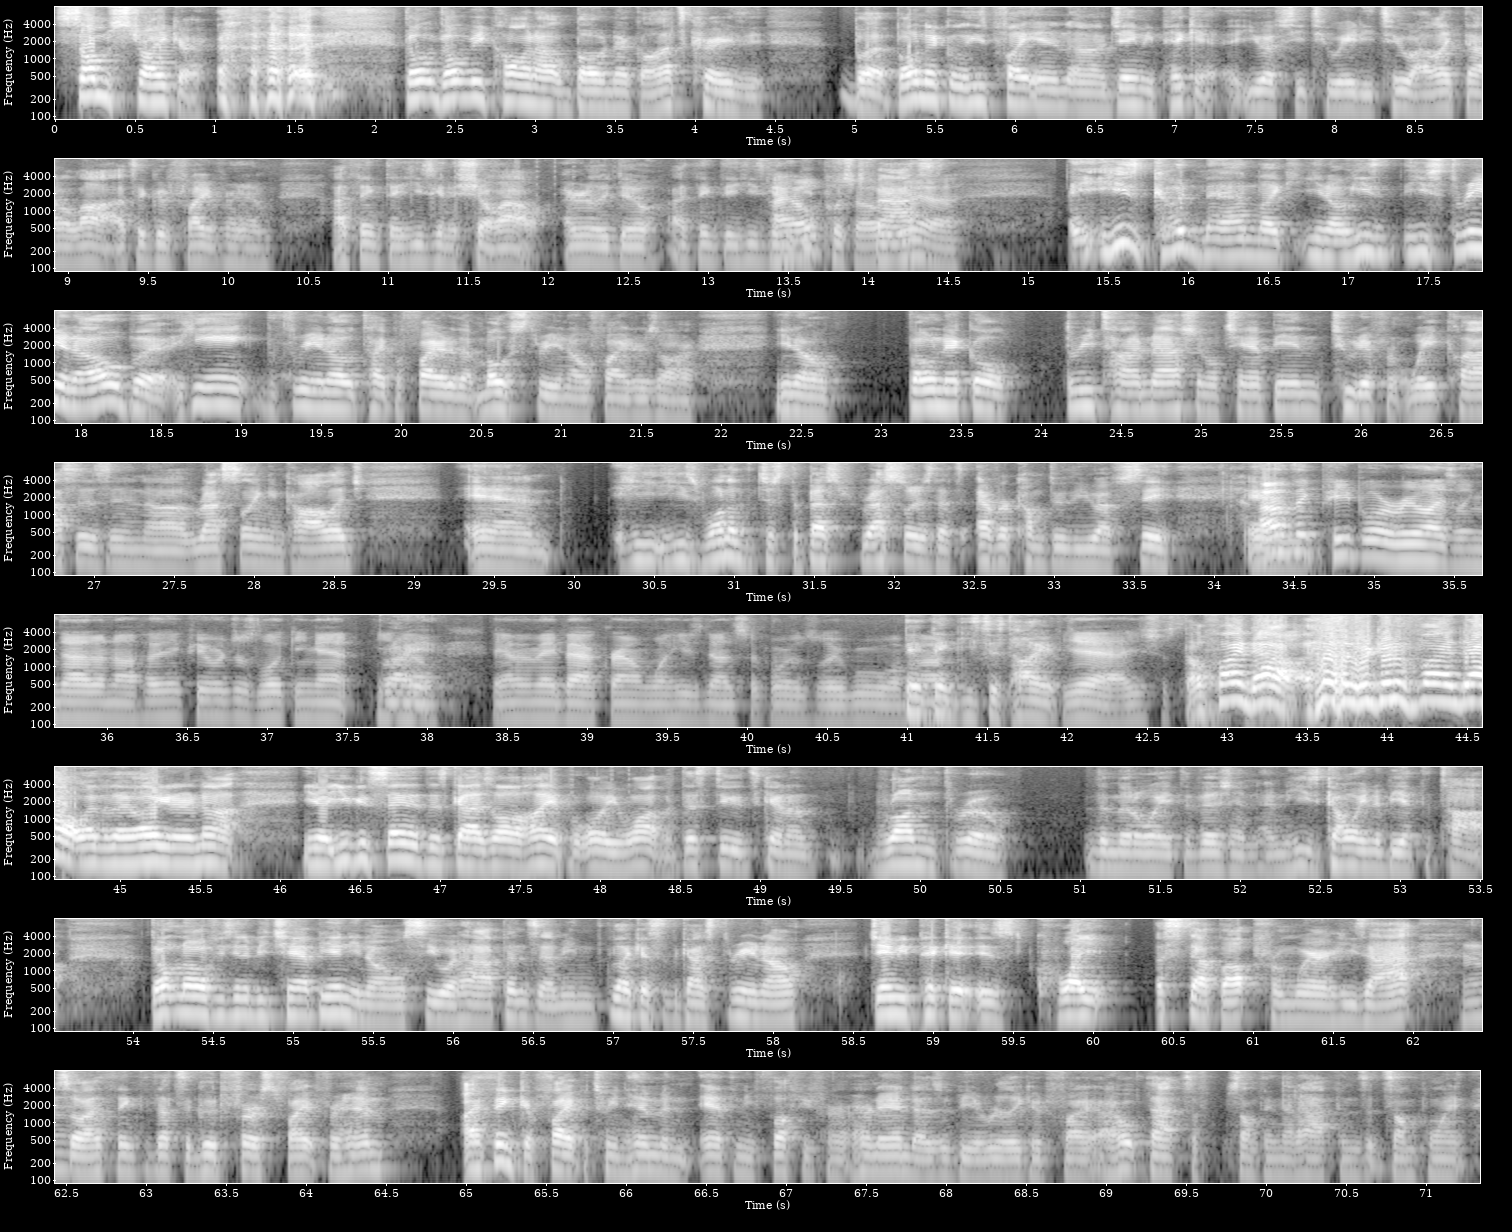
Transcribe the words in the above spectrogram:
some striker. don't don't be calling out Bo Nickal. That's crazy. But Bo Nickal, he's fighting uh, Jamie Pickett at UFC 282. I like that a lot. That's a good fight for him. I think that he's gonna show out. I really do. I think that he's gonna be pushed so. fast. Yeah. He's good, man. Like you know, he's he's three and zero, but he ain't the three and zero type of fighter that most three and zero fighters are. You know, Bo Nickal, three time national champion, two different weight classes in uh, wrestling in college, and he he's one of just the best wrestlers that's ever come through the UFC. And, I don't think people are realizing that enough. I think people are just looking at you know Right. the MMA background, what he's done so far. It's like, ooh, I'm they not- think he's just hype. Yeah, he's just. They'll find out. They're gonna find out whether they like it or not. You know, you can say that this guy's all hype all you want, but this dude's gonna run through the middleweight division, and he's going to be at the top. Don't know if he's gonna be champion. You know, we'll see what happens. I mean, like I said, the guy's three and zero. Jamie Pickett is quite a step up from where he's at, so I think that's a good first fight for him. I think a fight between him and Anthony Fluffy Hernandez would be a really good fight. I hope that's a, something that happens at some point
